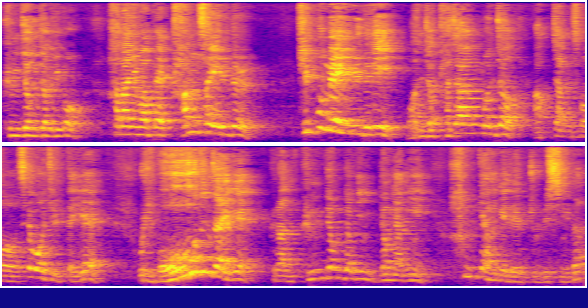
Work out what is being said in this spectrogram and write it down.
긍정적이고 하나님 앞에 감사의 일들 기쁨의 일들이 먼저 가장 먼저 앞장서 세워질 때에 우리 모든 자에게 그러한 긍정적인 영향이 함께하게 될 줄 믿습니다.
